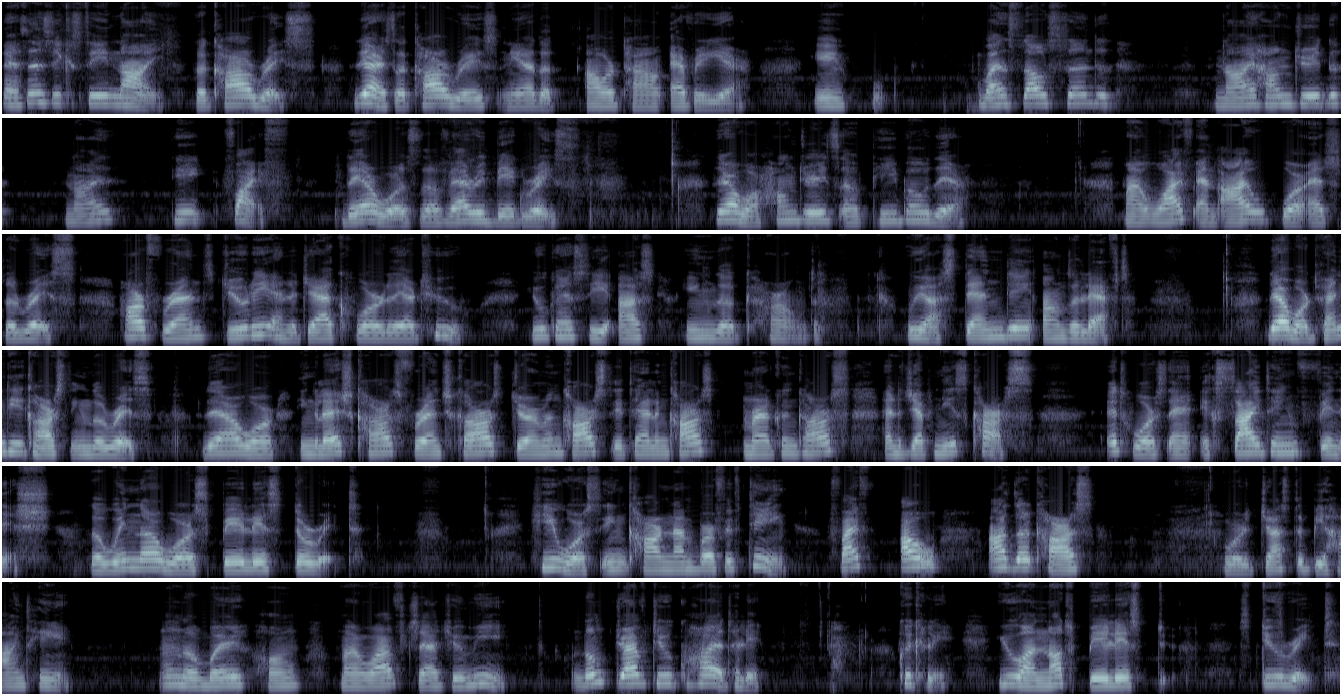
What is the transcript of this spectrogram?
Lesson 69 The Car Race. There is a car race near the, our town every year. In 1995, there was a very big race. There were hundreds of people there. My wife and I were at the race. Our friends Julie and Jack were there too. You can see us in the crowd. We are standing on the left. There were 20 cars in the race. There were English cars, French cars, German cars, Italian cars, American cars, and Japanese cars. It was an exciting finish. The winner was Billy Stewart. He was in car number 15. Five other cars were just behind him. On the way home, my wife said to me, Don't drive too quietly. Quickly. You are not Billy St Stewart.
